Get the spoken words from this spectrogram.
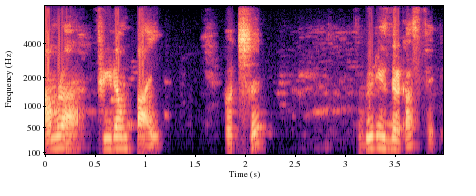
আমরা ফ্রিডম পাই হচ্ছে ব্রিটিশদের কাছ থেকে।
